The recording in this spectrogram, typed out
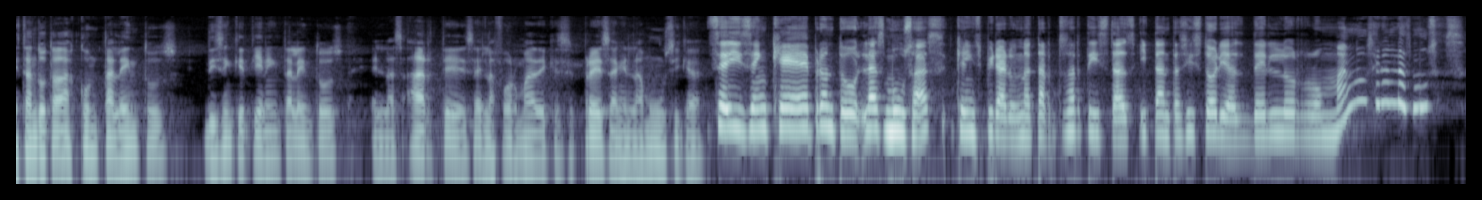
están dotadas con talentos. Dicen que tienen talentos en las artes, en la forma de que se expresan, en la música. Se dicen que de pronto las musas que inspiraron a tantos artistas y tantas historias de los romanos eran las musas.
